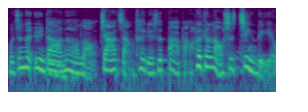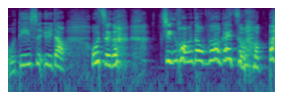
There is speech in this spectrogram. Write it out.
我真的遇到那种老家长，特别是爸爸会跟老师敬礼。我第一次遇到，我整个 惊慌到不知道该怎么办。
